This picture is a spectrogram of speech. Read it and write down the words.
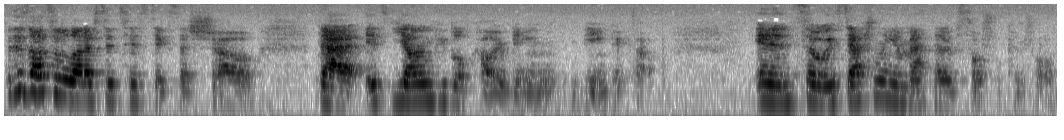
But there's also a lot of statistics that show that it's young people of color being being picked up. And so it's definitely a method of social control.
